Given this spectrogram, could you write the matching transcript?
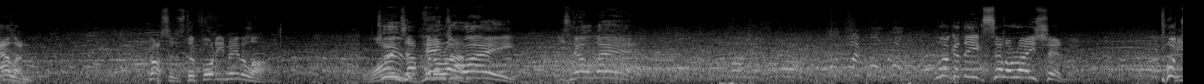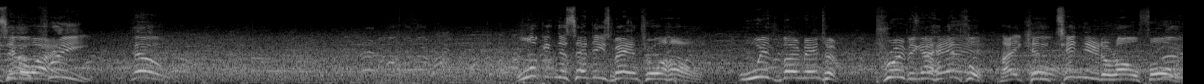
Allen. Crosses the 40 metre line. Winds Two. up for the Hands run. away. He's held there. Look at the acceleration. Puts He's him held. away. Three. Hill. Looking to send his man through a hole. With momentum. Proving a handful. They continue to roll forward.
